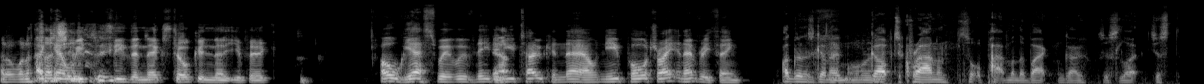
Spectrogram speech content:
don't want to I can't wait to see the next token that you pick. Oh yes, we we need a new token now, new portrait and everything. Ogden's gonna go up to Cran and sort of pat him on the back and go, just like, just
